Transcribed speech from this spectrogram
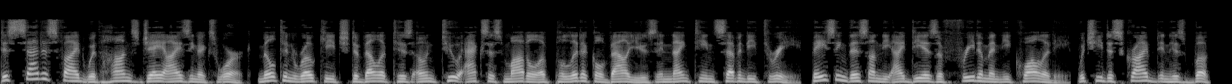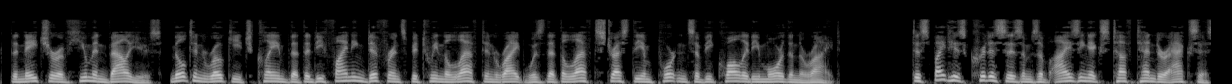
Dissatisfied with Hans J. Eysenck's work, Milton Rokeach developed his own two-axis model of political values in 1973, basing this on the ideas of freedom and equality, which he described in his book, The Nature of Human Values. Milton Rokeach claimed that the defining difference between the left and right was that the left stressed the importance of equality more than the right. Despite his criticisms of Eysenck's tough tender axis,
